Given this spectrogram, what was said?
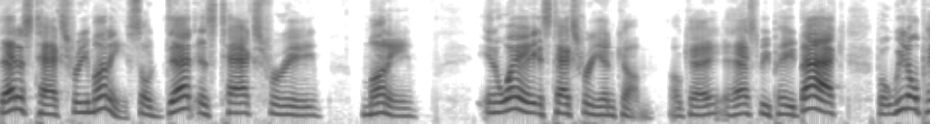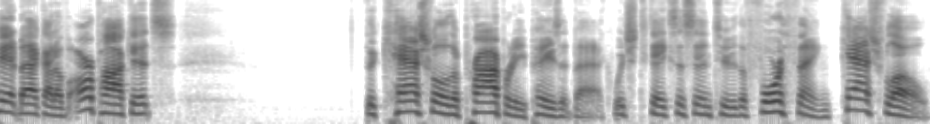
That is tax free money. So debt is tax free money. In a way, it's tax free income. Okay. It has to be paid back, but we don't pay it back out of our pockets the cash flow of the property pays it back, which takes us into the fourth thing cash flow.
